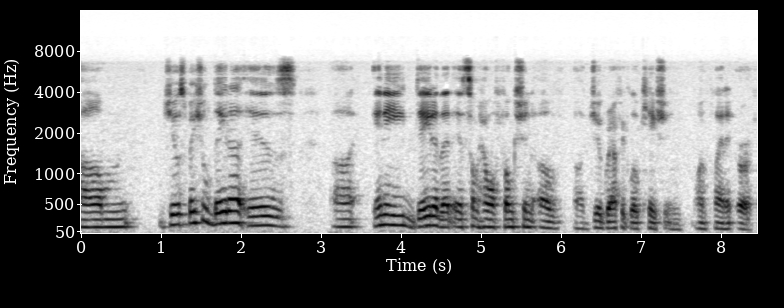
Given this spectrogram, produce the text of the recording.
Um, geospatial data is uh, any data that is somehow a function of geographic location on planet Earth.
